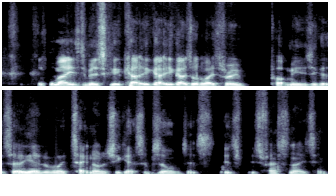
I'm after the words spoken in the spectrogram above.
it's amazing, but it's, it, goes all the way through pop music. It's uh, yeah, the way technology gets absorbed. It's it's it's fascinating.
